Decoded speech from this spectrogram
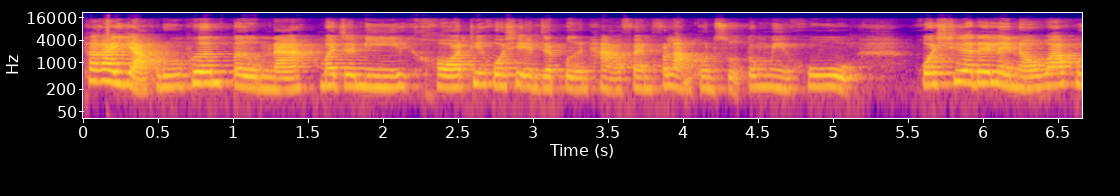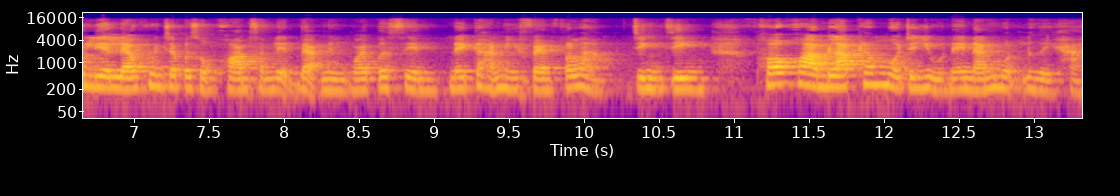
ถ้าใครอยากรู้เพิ่มเติมนะ มันจะมีคอร์สที่โคชเอ็มจะเปิดหาแฟนฝรั่งคนโสดต้องมีคู่โคชเชื่อได้เลยเนาะว่าคุณเรียนแล้วคุณจะประสบความสำเร็จแบบ 100%ในการมีแฟนฝรั่งจริง ๆ เพราะความลับทั้งหมดจะอยู่ในนั้นหมดเลยค่ะ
